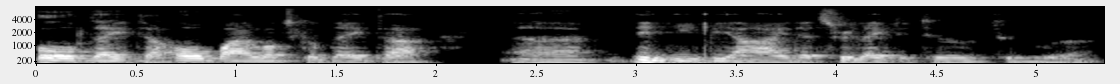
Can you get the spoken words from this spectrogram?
all data, all biological data uh, in EBI that's related to, to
